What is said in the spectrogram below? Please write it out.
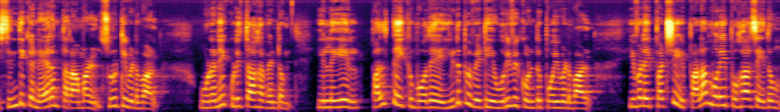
சிந்திக்க நேரம் தராமல் சுருட்டி விடுவாள். உடனே குளித்தாக வேண்டும். இல்லையேல் பல் தேய்க்கும் போதே இடுப்பு வெட்டியை உருவிக்கொண்டு போய்விடுவாள். இவளை பற்றி பல முறை புகார் செய்தும்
